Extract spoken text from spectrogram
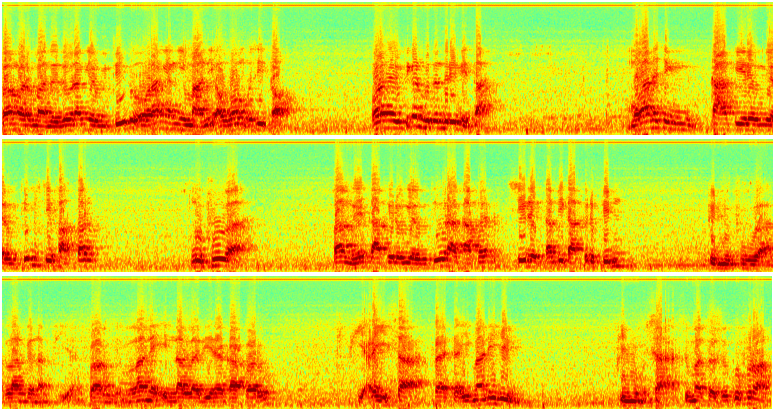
Karo mantu. Jadi orang Yahudi itu orang yang imani Allah mesti tahu. Orang Yahudi kan bukan trinitas. Mulanya sing kafir yang Yahudi mesti faktor nubuah. Paham ya? Kafir yang Yahudi orang kafir sirik tapi kafir bin bin nubuah kelan kenabian. Paham ya? Mulanya innal ladina kafaru bi Isa pada imanihim bi Musa. Semua kufran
